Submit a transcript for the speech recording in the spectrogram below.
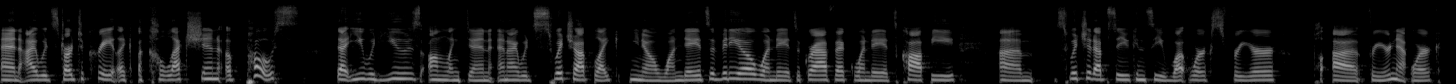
And I would start to create like a collection of posts that you would use on LinkedIn. And I would switch up, like, you know, one day it's a video, one day it's a graphic, one day it's copy. Um, switch it up so you can see what works for your uh, for your network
